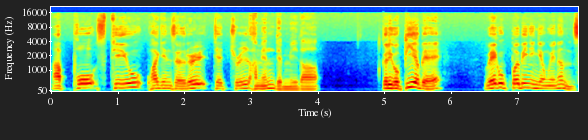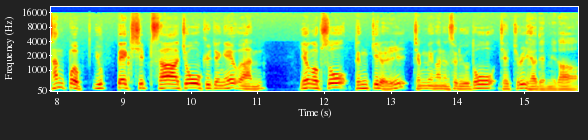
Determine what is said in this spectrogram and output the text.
아포스티유 확인서를 제출하면 됩니다. 그리고 비업에 외국 법인인 경우에는 상법 614조 규정에 의한 영업소 등기를 증명하는 서류도 제출을 해야 됩니다.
